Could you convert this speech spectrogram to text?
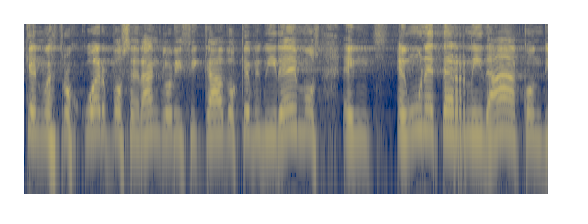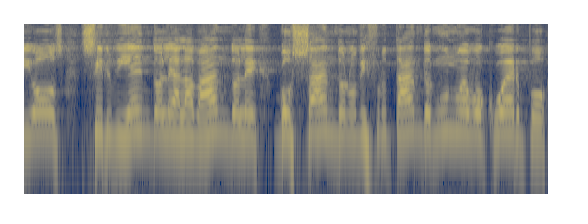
que nuestros cuerpos serán glorificados, que viviremos en, una eternidad con Dios, sirviéndole, alabándole, gozándonos, disfrutando en un nuevo cuerpo,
